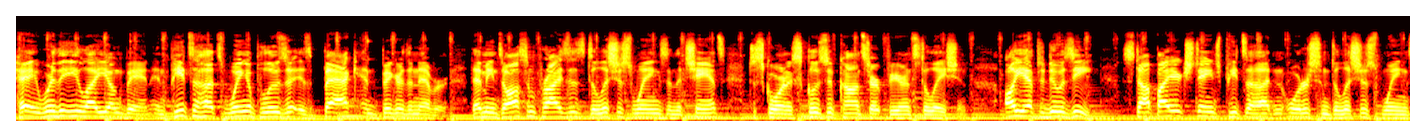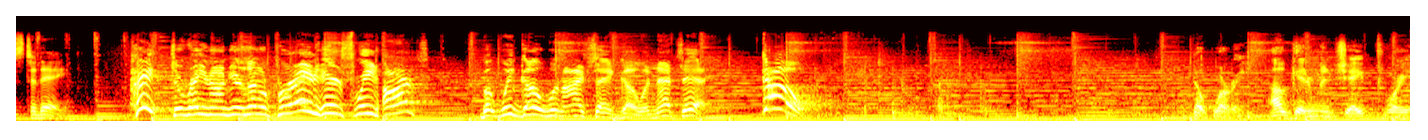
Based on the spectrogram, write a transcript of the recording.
Hey, we're the Eli Young Band, and Pizza Hut's Wingapalooza is back and bigger than ever. That means awesome prizes, delicious wings, and the chance to score an exclusive concert for your installation. All you have to do is eat. Stop by your Exchange Pizza Hut and order some delicious wings today. Hate to rain on your little parade here, sweethearts, but we go when I say go, and that's it. Go! Don't worry, I'll get them in shape for you.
